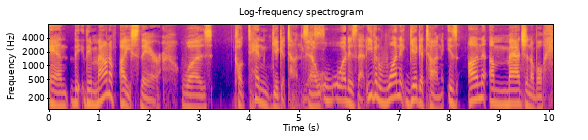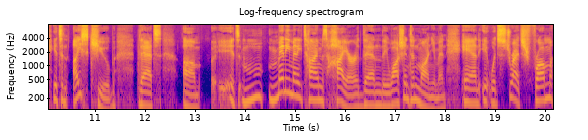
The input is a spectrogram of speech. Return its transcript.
and the the amount of ice there was called 10 gigatons. Now, what is that? Even 1 gigaton is unimaginable. It's an ice cube that's um it's many, many times higher than the Washington Monument, and it would stretch from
